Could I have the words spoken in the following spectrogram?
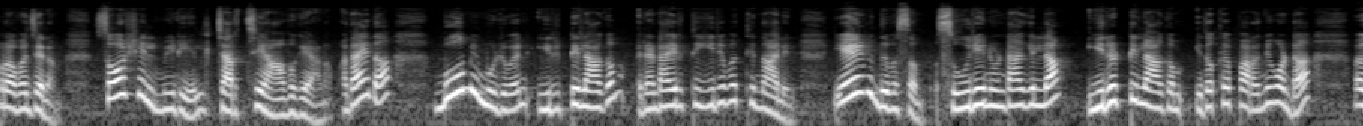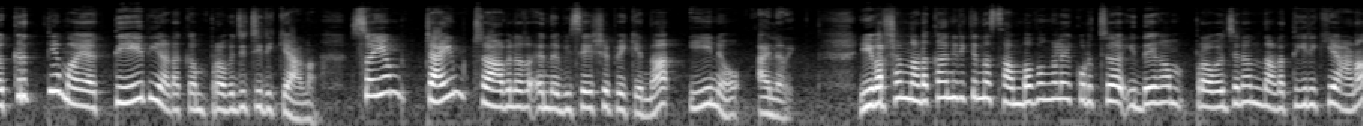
പ്രവചനം സോഷ്യൽ മീഡിയയിൽ ചർച്ചയാവുകയാണ്. അതായത് ഭൂമി മുഴുവൻ ഇരുട്ടിലാകും രണ്ടായിരത്തി ഇരുപത്തിനാലിൽ ഏഴ് ദിവസം സൂര്യനുണ്ടാകില്ല ഇരുട്ടിലാകും ഇതൊക്കെ പറഞ്ഞുകൊണ്ട് കൃത്യമായ തീയതി അടക്കം പ്രവചിച്ചിരിക്കുകയാണ്. സ്വയം ടൈം ട്രാവലർ എന്ന് വിശേഷിപ്പിക്കുന്ന ഈനോ അലറി. ഈ വർഷം നടക്കാനിരിക്കുന്ന സംഭവങ്ങളെക്കുറിച്ച് ഇദ്ദേഹം പ്രവചനം നടത്തിയിരിക്കുകയാണ്.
